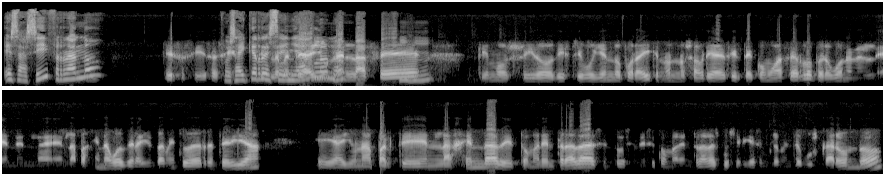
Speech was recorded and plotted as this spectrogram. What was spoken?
¿Es así, Fernando? Es así, es así. Pues hay que reseñarlo, hay un enlace que hemos ido distribuyendo por ahí, que no, no sabría decirte cómo hacerlo, pero bueno, en, el, en, la página web del Ayuntamiento de Rentería eh, hay una parte en la agenda de tomar entradas, entonces en ese tomar entradas pues sería simplemente buscar hondo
